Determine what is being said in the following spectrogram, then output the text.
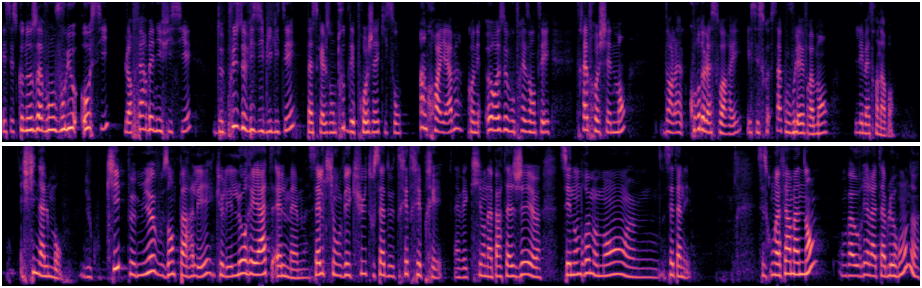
Et c'est ce que nous avons voulu aussi leur faire bénéficier de plus de visibilité, parce qu'elles ont toutes des projets qui sont incroyables, qu'on est heureuse de vous présenter très prochainement dans la cour de la soirée. Et c'est ça qu'on voulait vraiment les mettre en avant. Et finalement, du coup, qui peut mieux vous en parler que les lauréates elles-mêmes, celles qui ont vécu tout ça de très très près, avec qui on a partagé euh, ces nombreux moments euh, cette année? C'est ce qu'on va faire maintenant. On va ouvrir la table ronde.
